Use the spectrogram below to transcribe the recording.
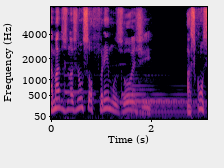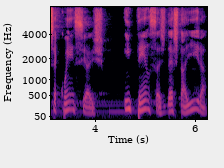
Amados, nós não sofremos hoje as consequências intensas desta ira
